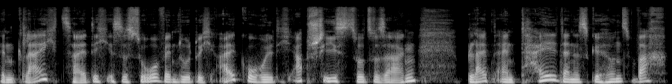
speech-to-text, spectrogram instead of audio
denn gleichzeitig ist es so, wenn du durch Alkohol dich abschießt sozusagen, bleibt ein Teil deines Gehirns wach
